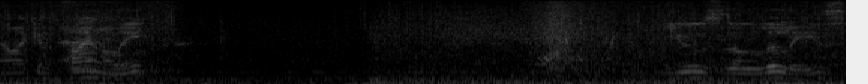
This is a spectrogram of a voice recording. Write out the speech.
Now I can finally use the lilies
